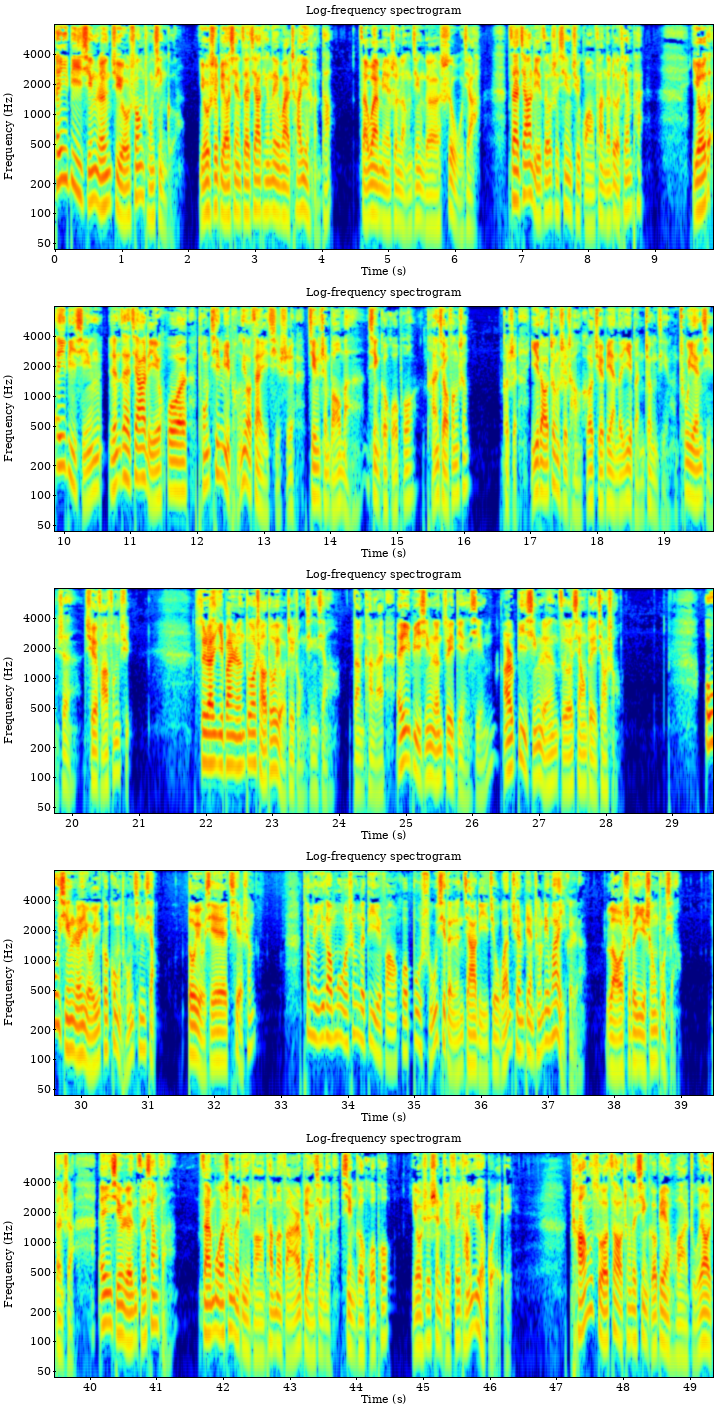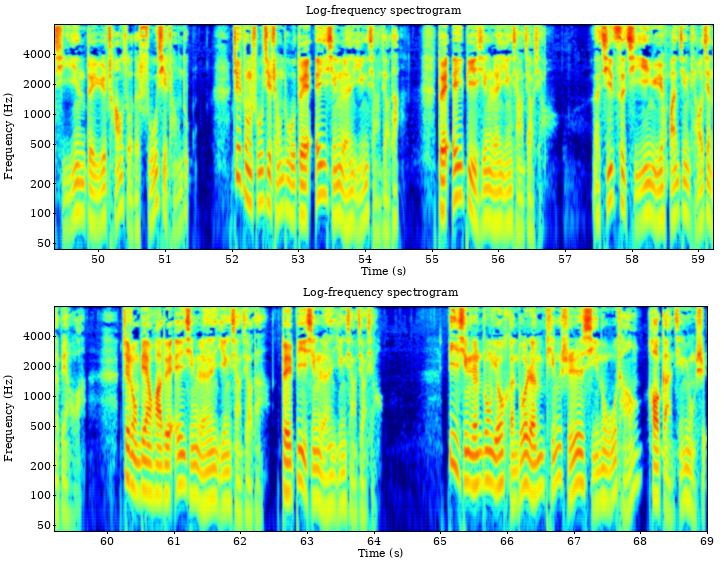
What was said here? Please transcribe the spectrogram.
A、B 型人具有双重性格，有时表现在家庭内外差异很大，在外面是冷静的事务家，在家里则是兴趣广泛的乐天派。有的 A、B 型人在家里或同亲密朋友在一起时，精神饱满，性格活泼，谈笑风生；可是，一到正式场合却变得一本正经，出言谨慎，缺乏风趣。虽然一般人多少都有这种倾向，但看来 A、B 型人最典型，而 B 型人则相对较少。O 型人有一个共同倾向，都有些怯生。他们一到陌生的地方或不熟悉的人家里，就完全变成另外一个人，老实的一声不响。但是啊，A 型人则相反，在陌生的地方，他们反而表现的性格活泼，有时甚至非常越轨。场所造成的性格变化，主要起因对于场所的熟悉程度。这种熟悉程度对 A 型人影响较大，对 A、B 型人影响较小。呃，其次起因于环境条件的变化，这种变化对 A 型人影响较大，对 B 型人影响较小。B 型人中有很多人平时喜怒无常，好感情用事，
